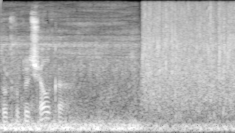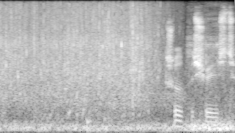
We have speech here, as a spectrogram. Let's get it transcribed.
тут выключалка. Что тут еще есть?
